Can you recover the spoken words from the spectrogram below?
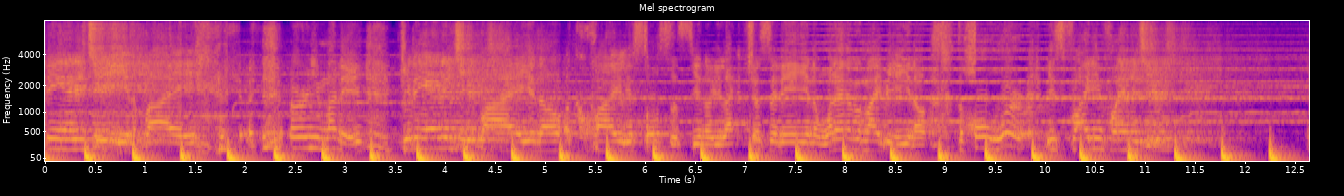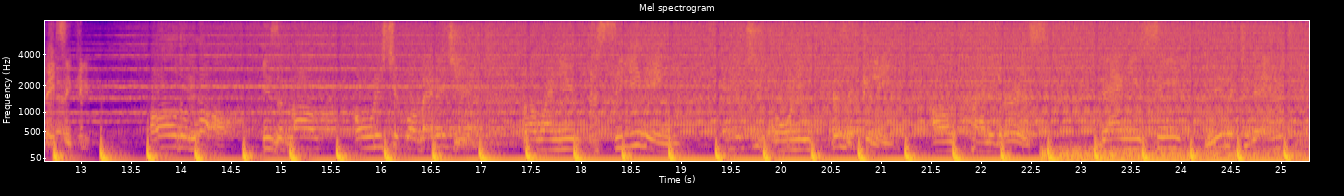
getting energy by earning money, getting energy by, you know, acquiring resources, you know, electricity, you know, whatever it might be, you know. The whole world is fighting for energy, basically. All the war is about ownership of energy. But when you're perceiving energy only physically on planet Earth, then you see limited energy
